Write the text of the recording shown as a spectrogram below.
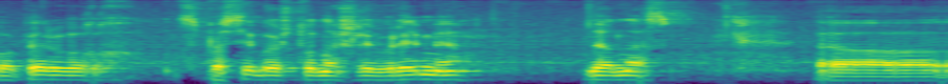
Во-первых, спасибо, что нашли время для нас. Э,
